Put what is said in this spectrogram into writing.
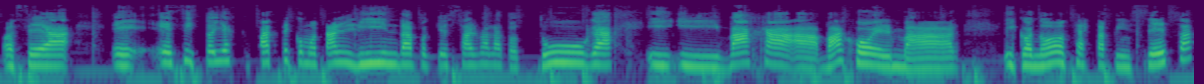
O sea, eh, esa historia es parte como tan linda porque salva a la tortuga y, baja bajo el mar y conoce a esta princesa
